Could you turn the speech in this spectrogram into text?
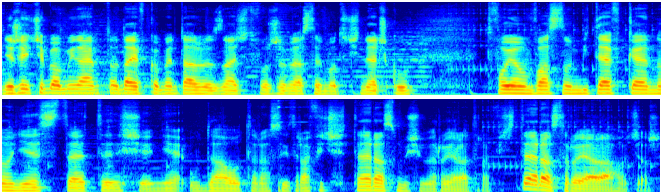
Jeżeli ciebie ominąłem, to daj w komentarzu znać, tworzymy następnym odcineczku twoją własną bitewkę. No niestety się nie udało teraz jej trafić. Teraz musimy Royala trafić. Teraz Royala chociaż.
